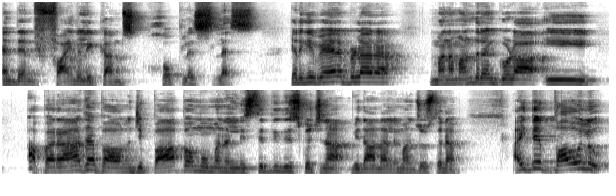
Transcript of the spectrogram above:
and then finally comes hopelessness కనుక వేరే పిల్లారా మనమందరం కూడా ఈ అపరాధ భావం నుంచి పాపము మనల్ని స్థితి తీసుకొచ్చిన విధానాన్ని మనం చూస్తున్నాం. అయితే పౌలు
